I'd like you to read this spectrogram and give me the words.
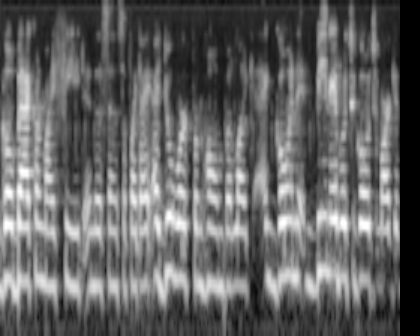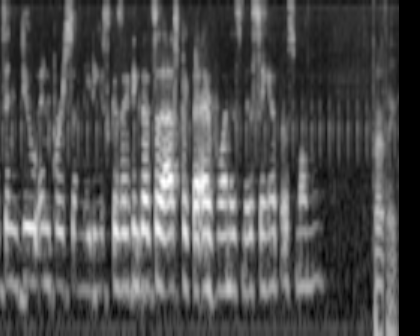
go back on my feet in the sense of like I, I do work from home, but like going, being able to go to markets and do in-person meetings because I think that's an aspect that everyone is missing at this moment. Perfect.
